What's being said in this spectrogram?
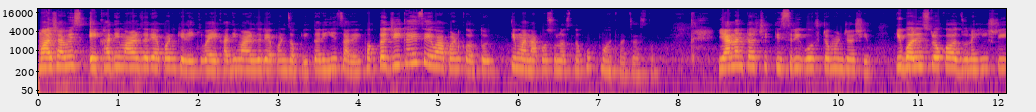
मग अशा वेळेस एखादी माळ जरी आपण केली किंवा एखादी माळ जरी आपण जपली तरीही चालेल. फक्त जी काही सेवा आपण करतो ती मनापासून असणं खूप महत्त्वाचं असतं. यानंतरची तिसरी गोष्ट म्हणजे अशी की बरीच लोक अजूनही श्री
